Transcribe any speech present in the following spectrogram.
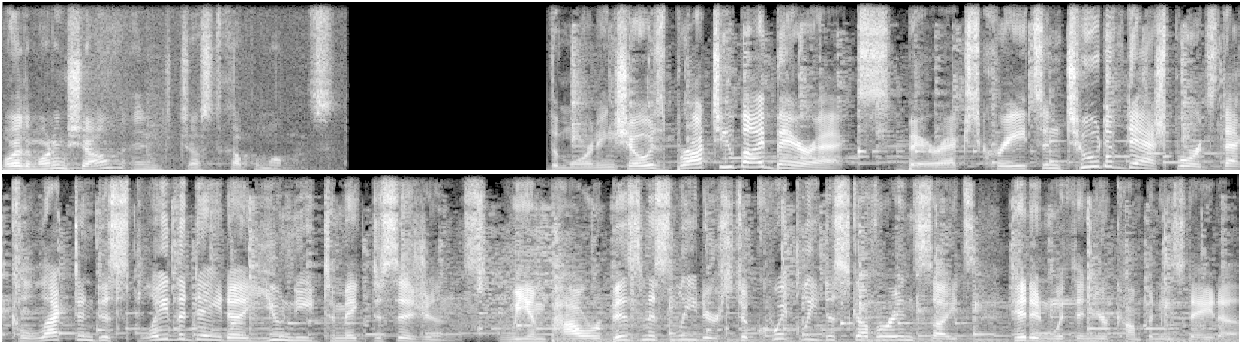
More of the morning show in just a couple moments. The morning show is brought to you by BearX. BearX creates intuitive dashboards that collect and display the data you need to make decisions. We empower business leaders to quickly discover insights hidden within your company's data.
